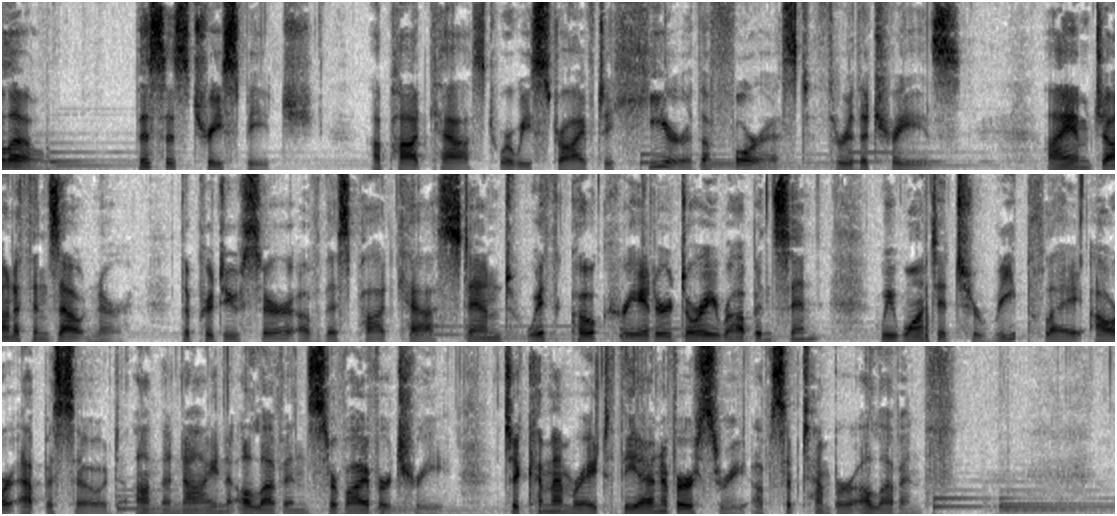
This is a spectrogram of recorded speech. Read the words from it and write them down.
Hello, this is Tree Speech, a podcast where we strive to hear the forest through the trees. I am Jonathan Zoutner, the producer of this podcast, and with co creator Dori Robinson, we wanted to replay our episode on the 9 11 survivor tree to commemorate the anniversary of September 11th.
